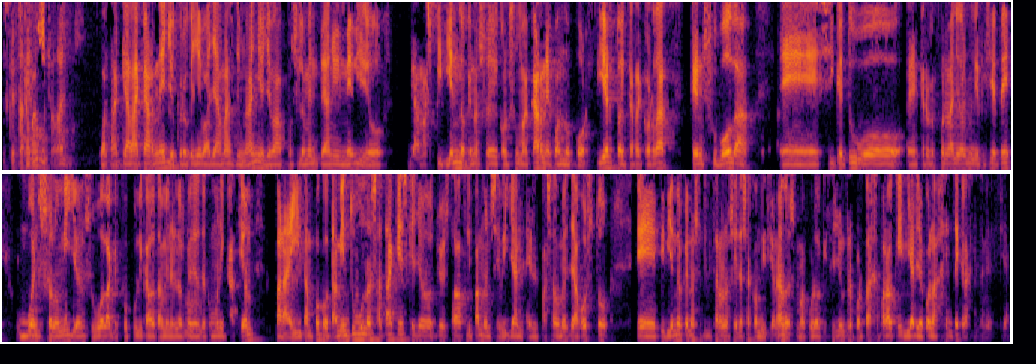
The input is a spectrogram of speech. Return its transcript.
Es que está haciendo mucho daño. Su ataque a la carne yo creo que lleva ya más de un año, lleva posiblemente año y medio, además pidiendo que no se consuma carne, cuando por cierto hay que recordar que en su boda eh, sí que tuvo, eh, creo que fue en el año 2017, un buen solomillo en su boda que fue publicado también en los medios de comunicación. Para ahí tampoco. También tuvo unos ataques que yo, yo estaba flipando en Sevilla en el pasado mes de agosto eh, pidiendo que no se utilizaran los aires acondicionados. Me acuerdo que hice yo un reportaje para OK Diario con la gente que la gente me decía,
